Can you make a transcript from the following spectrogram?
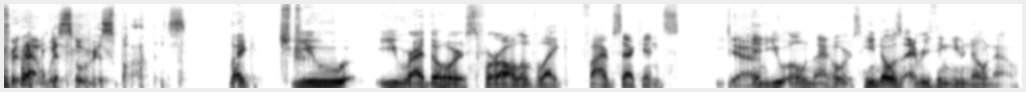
for that Right. whistle response Like you you ride the horse for all of like five seconds yeah and you own that horse. He knows everything you know now.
